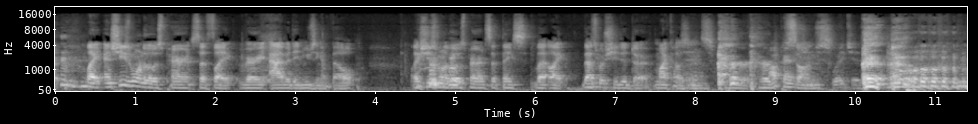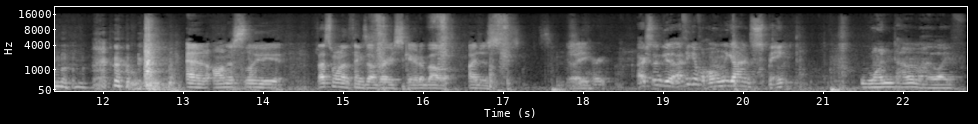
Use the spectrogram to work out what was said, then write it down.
like, and she's one of those parents that's like very avid in using a belt. Like, she's one of those parents that thinks that like that's what she did to my cousins, her her My parents use sons. switches. and honestly, that's one of the things I'm very scared about. I just like, Actually, dude, I think I've only gotten spanked one time in my life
